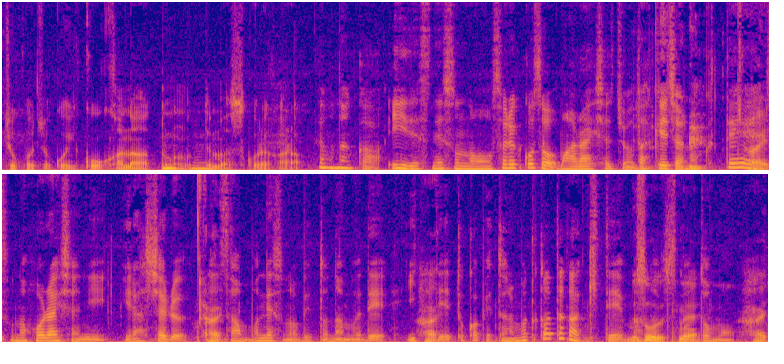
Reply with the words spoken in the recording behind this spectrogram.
ちょこちょこ行こうかなと思ってます、これから。でもなんかいいですね。そのそれこそまあ新井社長だけじゃなくて、はい。その蓬莱社にいらっしゃる皆さんもね、そのベトナムで行ってとか、ベトナムの方が来て学うですね。ことも、はい。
